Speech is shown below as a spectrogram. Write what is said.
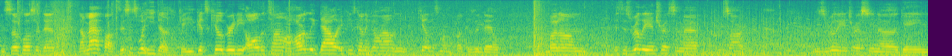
He's so close to death. Now, Matt Fox, this is what he does, okay? He gets kill greedy all the time. I hardly doubt if he's gonna go out and kill this motherfucker's a Dale. But, um, this is really interesting map. I'm sorry. This is a really interesting, uh, game.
